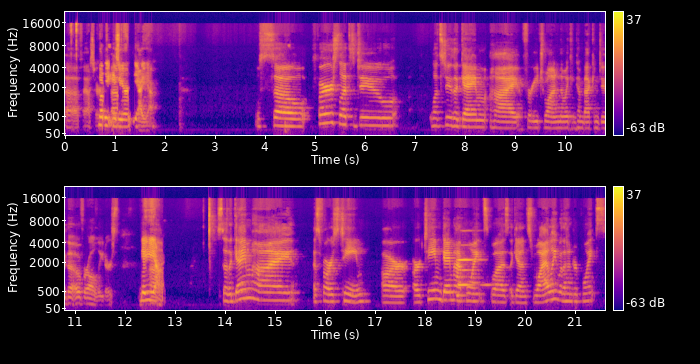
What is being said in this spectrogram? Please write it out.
uh, faster. It'll be Uh, easier. yeah, yeah. Well, so first, let's do let's do the game high for each one, and then we can come back and do the overall leaders. Yeah, yeah. Um, so the game high, as far as team, our our team game high points was against Wiley with 100 points.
